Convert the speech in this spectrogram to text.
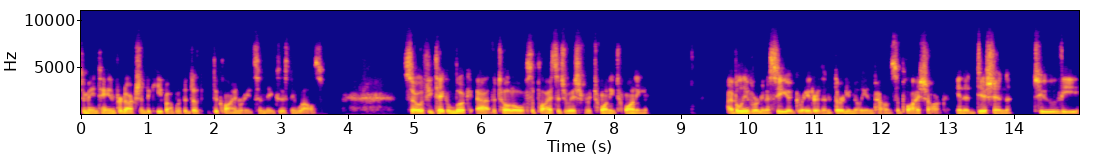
to maintain production to keep up with the de- decline rates in the existing wells. So, if you take a look at the total supply situation for 2020, I believe we're going to see a greater than 30 million pound supply shock in addition to the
